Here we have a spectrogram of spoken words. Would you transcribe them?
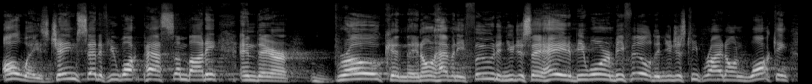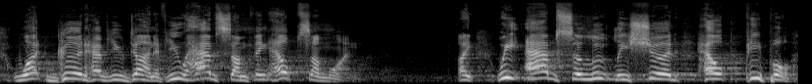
always. James said, If you walk past somebody and they're broke and they don't have any food, and you just say, Hey, to be warm, be filled, and you just keep right on walking, what good have you done? If you have something, help someone. Like, we absolutely should help people,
